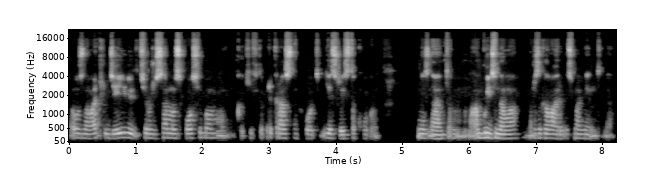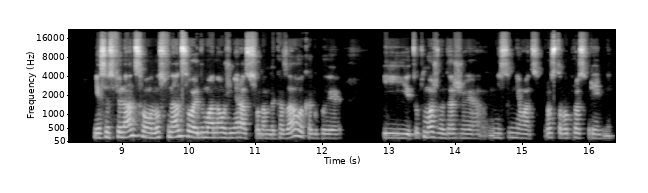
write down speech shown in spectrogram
узнавать людей тем же самым способом каких-то прекрасных, вот, если из такого, не знаю, там, обыденного разговаривать момента, да. Если с финансового, ну, с финансового, я думаю, она уже не раз все нам доказала, как бы, и тут можно даже не сомневаться, просто вопрос времени.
